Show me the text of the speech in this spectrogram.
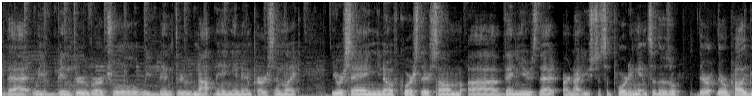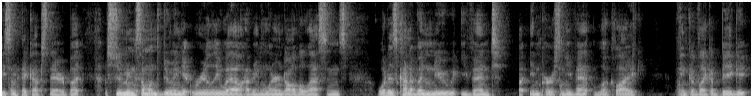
that we've been through virtual, we've been through not being in in person? Like you were saying, you know, of course, there's some uh, venues that are not used to supporting it, and so those will there there will probably be some hiccups there. But assuming someone's doing it really well, having learned all the lessons, what does kind of a new event, in-person event, look like? Think of like a big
